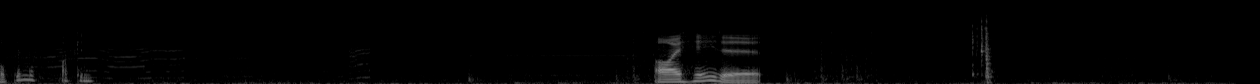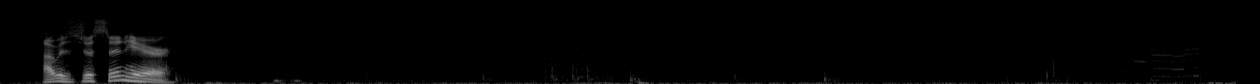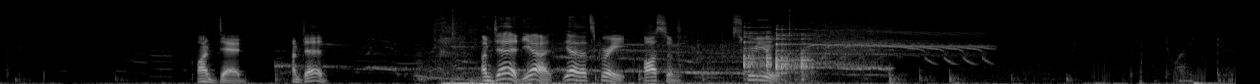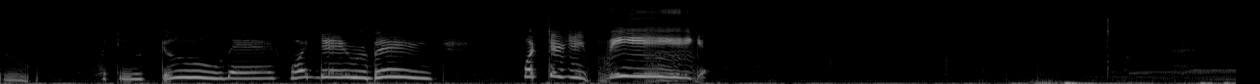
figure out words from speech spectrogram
Open the fucking... Oh, I hate it. I was just in here. I'm dead. I'm dead. I'm dead. Yeah, yeah, that's great. Awesome. Screw you. What do, what do I do? What do you do, man? What day remains? What does it mean?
